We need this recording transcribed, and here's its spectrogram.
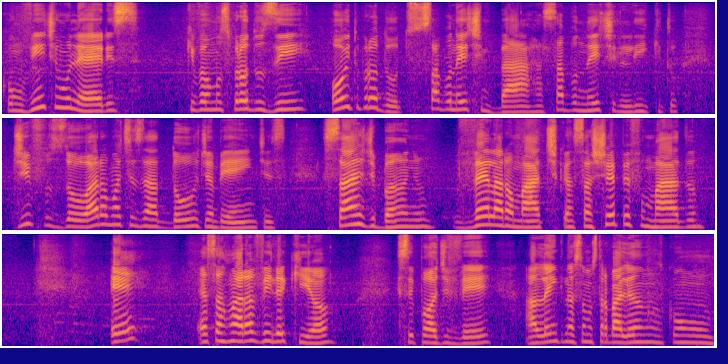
com 20 mulheres que vamos produzir oito produtos: sabonete em barra, sabonete líquido, difusor, aromatizador de ambientes, sais de banho, vela aromática, sachê perfumado e essa maravilha aqui, ó, que se pode ver. Além que nós estamos trabalhando com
